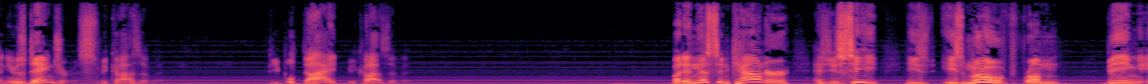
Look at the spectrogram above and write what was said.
And he was dangerous because of it. People died because of it. But in this encounter, as you see, he's, he's moved from being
